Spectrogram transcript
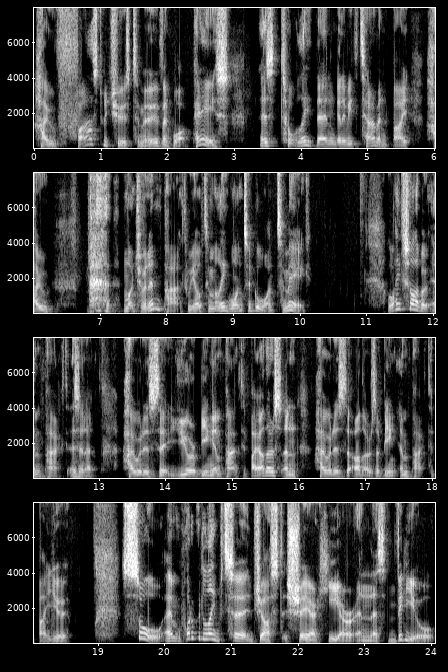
How fast we choose to move and what pace is totally then going to be determined by how much of an impact we ultimately want to go on to make. Life's all about impact, isn't it? How it is that you're being impacted by others, and how it is that others are being impacted by you. So, um, what I would like to just share here in this video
